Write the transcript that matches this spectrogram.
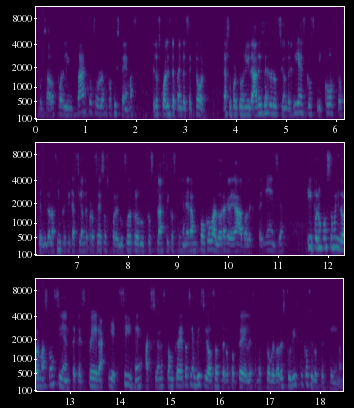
impulsados por el impacto sobre los ecosistemas de los cuales depende el sector, las oportunidades de reducción de riesgos y costos debido a la simplificación de procesos por el uso de productos plásticos que generan poco valor agregado a la experiencia y por un consumidor más consciente que espera y exige acciones concretas y ambiciosas de los hoteles, los proveedores turísticos y los destinos.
